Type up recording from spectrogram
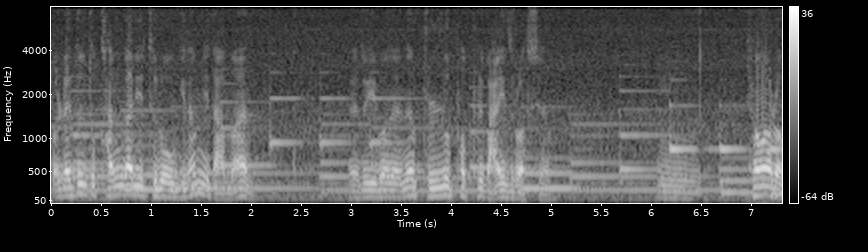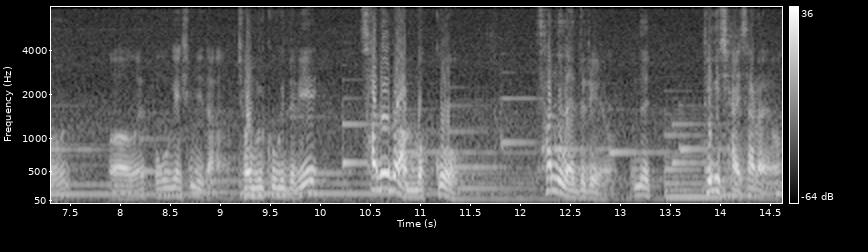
어, 레드도 간간히 들어오긴 합니다만 그래도 이번에는 블루 퍼플이 많이 들어왔어요. 음, 평화로운 어항을 보고 계십니다. 저 물고기들이 사료를 안 먹고 사는 애들이에요. 근데 되게 잘 살아요.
